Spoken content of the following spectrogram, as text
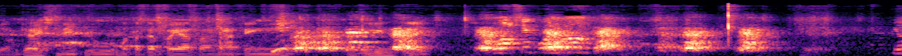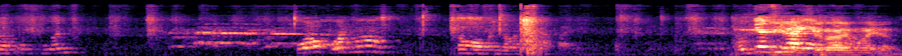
Yan, guys. Medyo matagal pa yata ang ating paghihintay. Huwag si Puan mo. Yung kukuan. Huwag, huwag mo. Na ako sa akin. Huwag yan, sirayan sirahan mo. yan.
